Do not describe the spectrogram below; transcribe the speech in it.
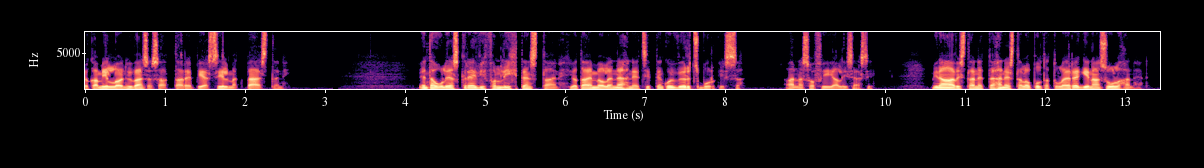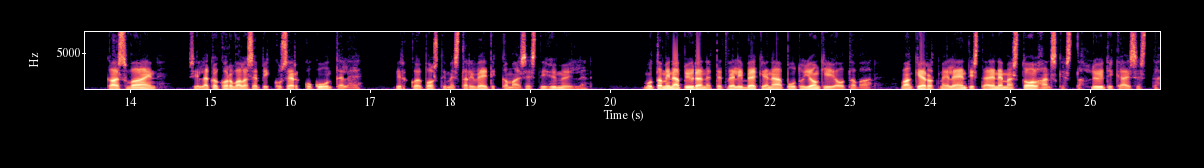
joka milloin hyvänsä saattaa repiä silmät päästäni. Entä uljas Kreivi von Liechtenstein, jota emme ole nähneet sitten kuin Würzburgissa? Anna-Sofia lisäsi. Minä aavistan, että hänestä lopulta tulee Reginan sulhanen. Kas vain, silläkö korvalla se pikku serkku kuuntelee, virkkoi postimestari veitikkamaisesti hymyillen. Mutta minä pyydän, että et veli Beck enää puutu jonkin joutavaan, vaan kerrot meille entistä enemmän Stolhanskesta, Lyytikäisestä,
